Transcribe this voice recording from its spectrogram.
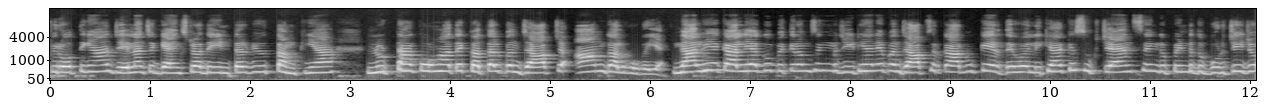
ਫਿਰੋਤੀਆਂ, ਜੇਲ੍ਹਾਂ 'ਚ ਗੈਂਗਸਟਰਾਂ ਦੇ ਇੰਟਰਵਿਊ ਧਮਕੀਆਂ, ਲੁੱਟਾਂ, ਕੋਹਾਂ ਤੇ ਕਤਲ ਪੰਜਾਬ 'ਚ ਆਮ ਗੱਲ ਹੋ ਗਈ ਹੈ। ਨਾਲ ਹੀ ਅਕਾਲੀ ਆਗੂ ਵਿਕਰਮ ਸਿੰਘ ਮਜੀਠੀਆ ਨੇ ਪੰਜਾਬ ਸਰਕਾਰ ਨੂੰ ਘੇਰਦੇ ਹੋਏ ਲਿਖਿਆ ਕਿ ਸੁਖਚੈਨ ਸਿੰਘ ਪਿੰਡ ਦਬੁਰਜੀ, ਜੋ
